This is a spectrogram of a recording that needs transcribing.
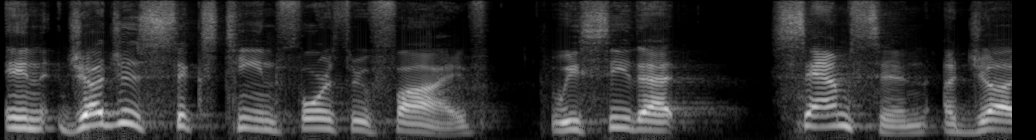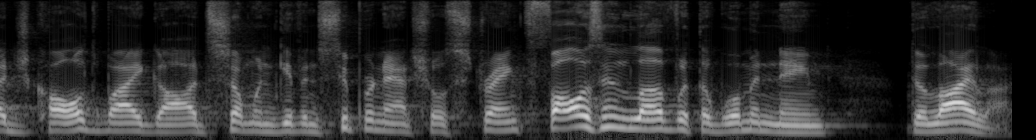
In Judges 16, 4 through 5, we see that Samson, a judge called by God, someone given supernatural strength, falls in love with a woman named Delilah.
